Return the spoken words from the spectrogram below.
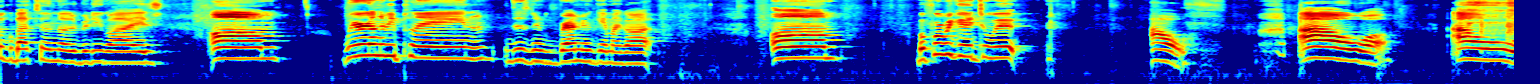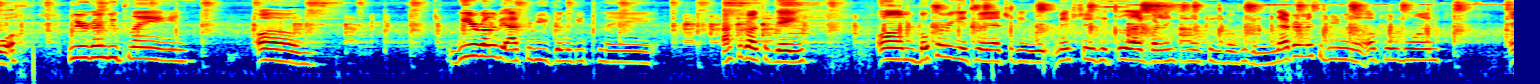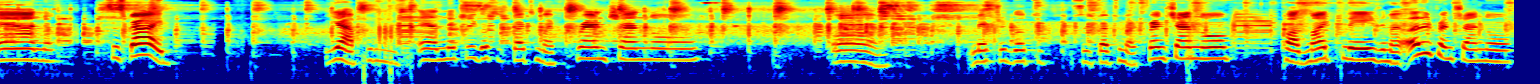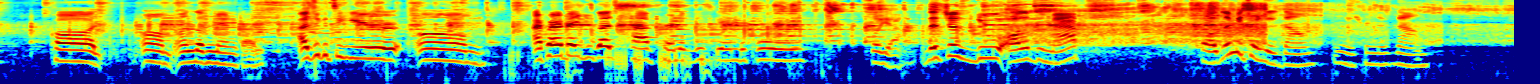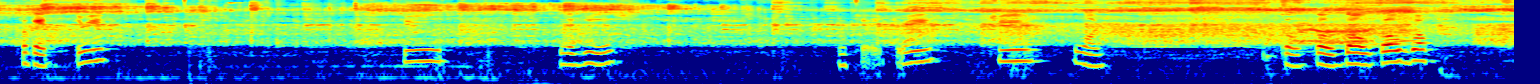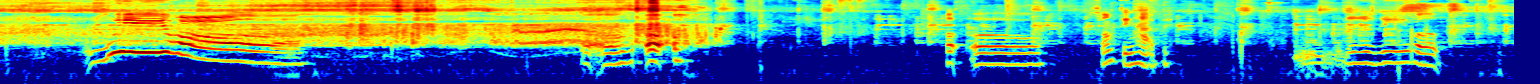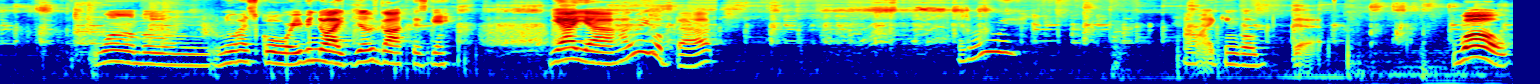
welcome back to another video, guys. Um, we're gonna be playing this new brand new game I got. Um, before we get into it, ow, ow, ow. We're gonna be playing. Um, we are gonna be actually gonna be playing. I forgot the name. Um, before we get to it, actually, make sure to hit the like button, and the notification bell, so you can never miss a video when I upload one, and subscribe. Yeah, please, and make sure you go subscribe to my friend channel. Um, make sure you go to subscribe to my friend channel called Mike Plays, and my other friend channel called um I Love Man Guys. As you can see here, um, I probably bet you guys have heard of this game before. So yeah, let's just do all of the maps. So let me turn this down. Let me turn this down. Okay, three, two. Let's do this. Okay, three, two, one. Go, go, go, go, go. Weehaw! Uh-oh, uh-oh. Uh-oh. Something happened. This is the, hold. One, boom. New high score, even though I just got this game. Yeah, yeah. How do we go back? I don't know how I can go back. Whoa!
